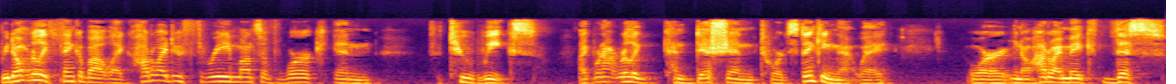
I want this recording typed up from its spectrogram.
We don't really think about like how do i do 3 months of work in two weeks. Like we're not really conditioned towards thinking that way. Or, you know, how do I make this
